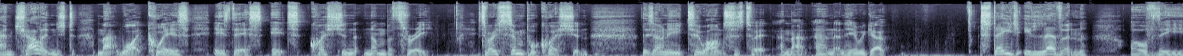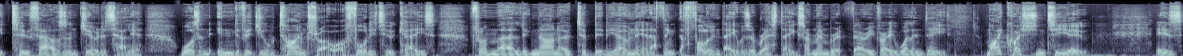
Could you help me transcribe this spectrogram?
and challenged Matt White quiz is this. It's question number three. It's a very simple question. There's only two answers to it, Matt, and, and here we go. Stage 11 of the 2000 Giro d'Italia was an individual time trial of 42 Ks from uh, Lignano to Bibione, and I think the following day was a rest day because I remember it very, very well indeed. My question to you is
